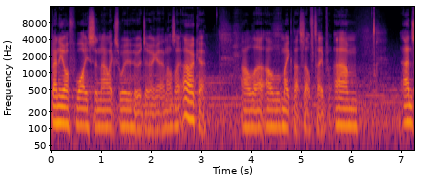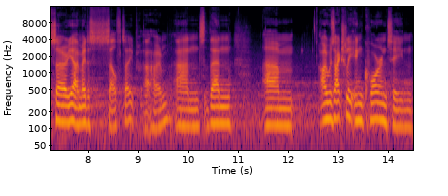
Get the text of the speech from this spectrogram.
Benioff Weiss and Alex Woo who are doing it, and I was like, oh okay, I'll uh, I'll make that self tape. Um, and so yeah, I made a self tape at home, and then um, I was actually in quarantine.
